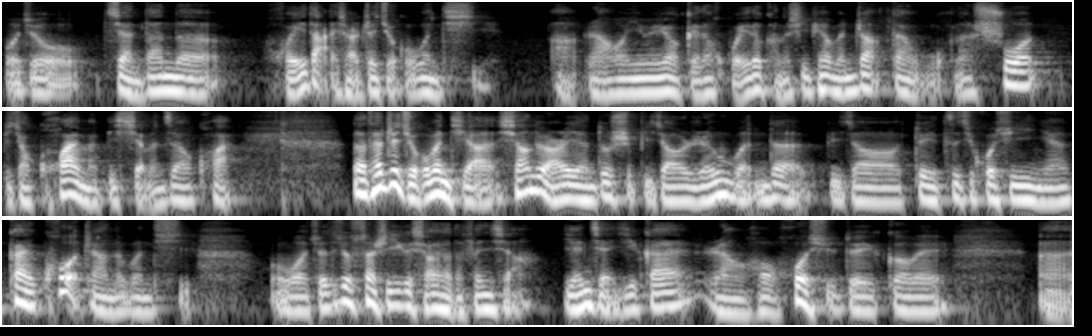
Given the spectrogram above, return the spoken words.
我就简单的回答一下这九个问题啊。然后因为要给他回的可能是一篇文章，但我呢说比较快嘛，比写文字要快。那他这九个问题啊，相对而言都是比较人文的，比较对自己过去一年概括这样的问题。我觉得就算是一个小小的分享，言简意赅，然后或许对各位。呃，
